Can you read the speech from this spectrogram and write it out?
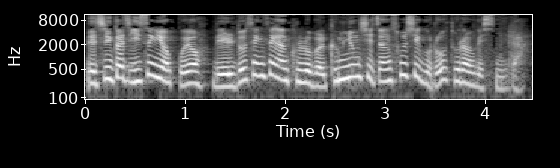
네, 지금까지 이승이었고요. 내일도 생생한 글로벌 금융시장 소식으로 돌아오겠습니다.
